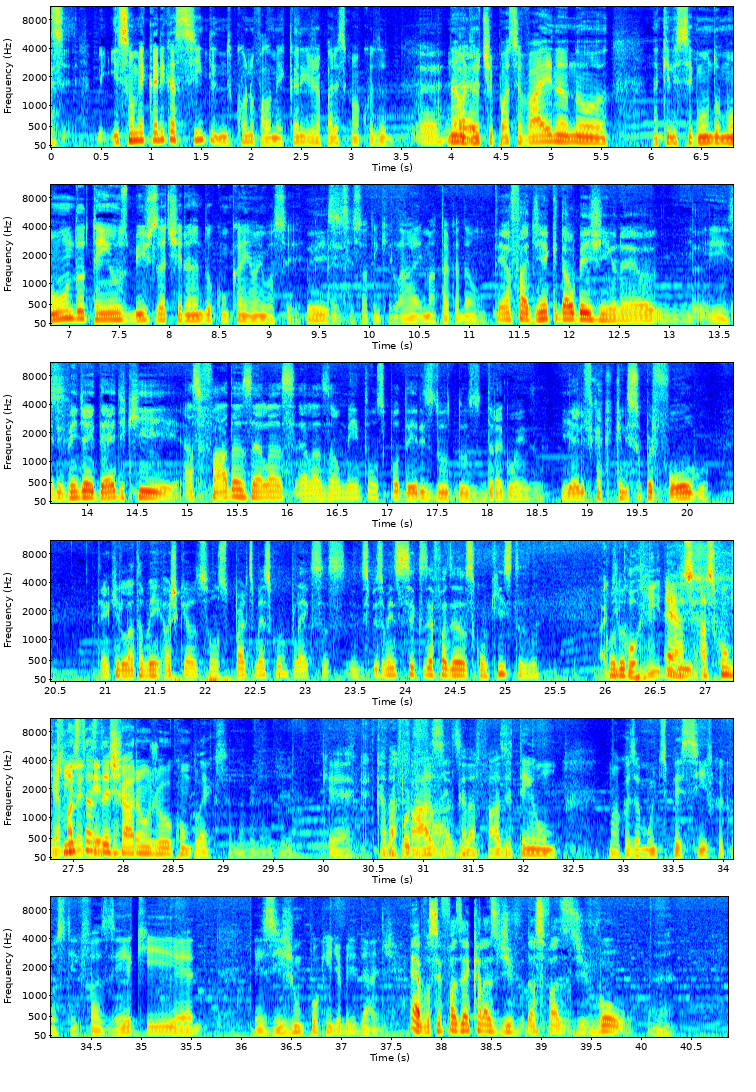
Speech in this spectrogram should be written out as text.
E, e são mecânicas simples. Quando fala mecânica, já parece que é uma coisa. É, Não, é, tipo, você vai no, no- naquele segundo mundo, tem os bichos atirando com canhão em você. Aí Isso. você só tem que ir lá e matar cada um. Tem a fadinha que dá o beijinho, né? Isso. Ele vende a ideia de que as fadas elas, elas aumentam os poderes do- dos dragões. né? E aí ele fica com aquele super fogo. Tem aquele lá também. Acho que são as partes mais complexas. Especialmente se você quiser fazer as conquistas, né? A Quando- de corrida. É, as, as é conquistas maledeta. deixaram o jogo complexo, na verdade. Que é cada fase, fase. cada fase tem um- uma coisa muito específica que você tem que fazer que é exige um pouquinho de habilidade. É, você fazer aquelas de- das fases de voo.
